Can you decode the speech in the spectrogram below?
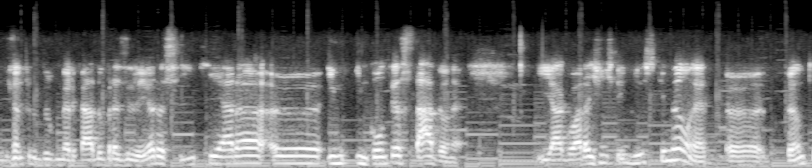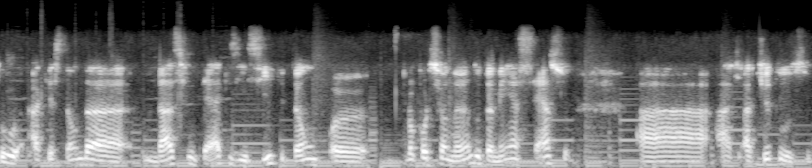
dentro do mercado brasileiro, assim, que era uh, incontestável, né? E agora a gente tem visto que não, né? Uh, tanto a questão da, das fintechs em si, que estão uh, proporcionando também acesso a, a, a, títulos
